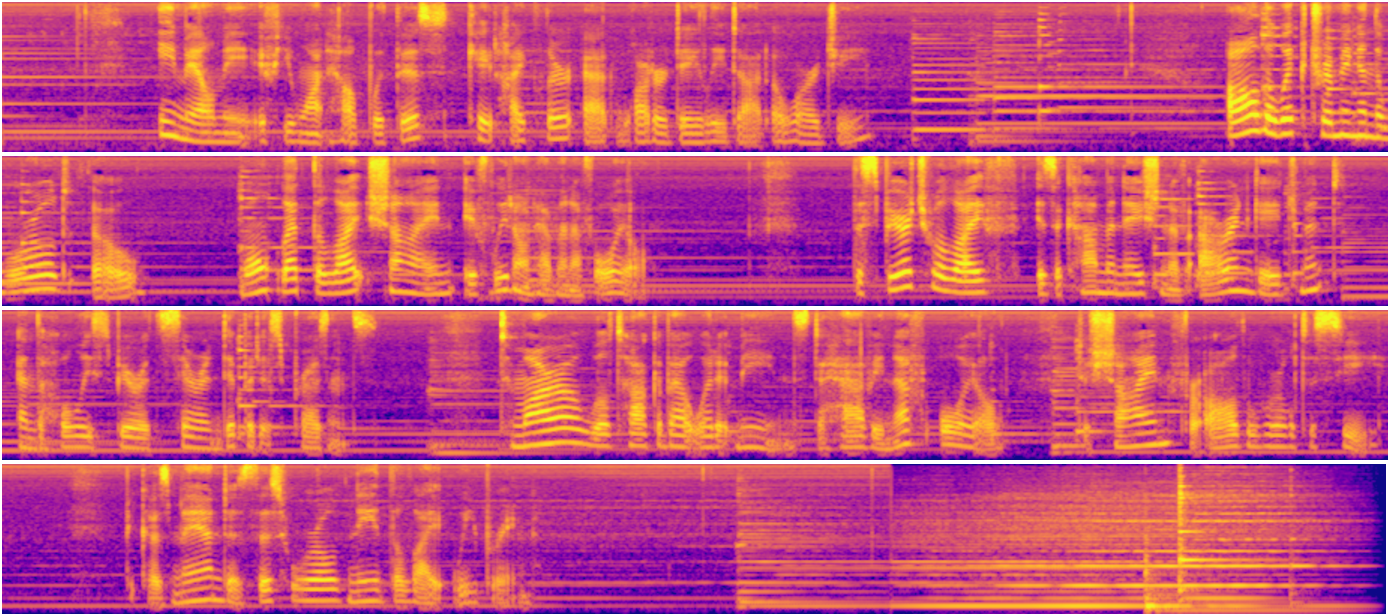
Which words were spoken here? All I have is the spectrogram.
Email me if you want help with this, Kate Heichler at waterdaily.org. All the wick trimming in the world, though, won't let the light shine if we don't have enough oil. The spiritual life is a combination of our engagement and the Holy Spirit's serendipitous presence. Tomorrow we'll talk about what it means to have enough oil to shine for all the world to see, because man does this world need the light we bring.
